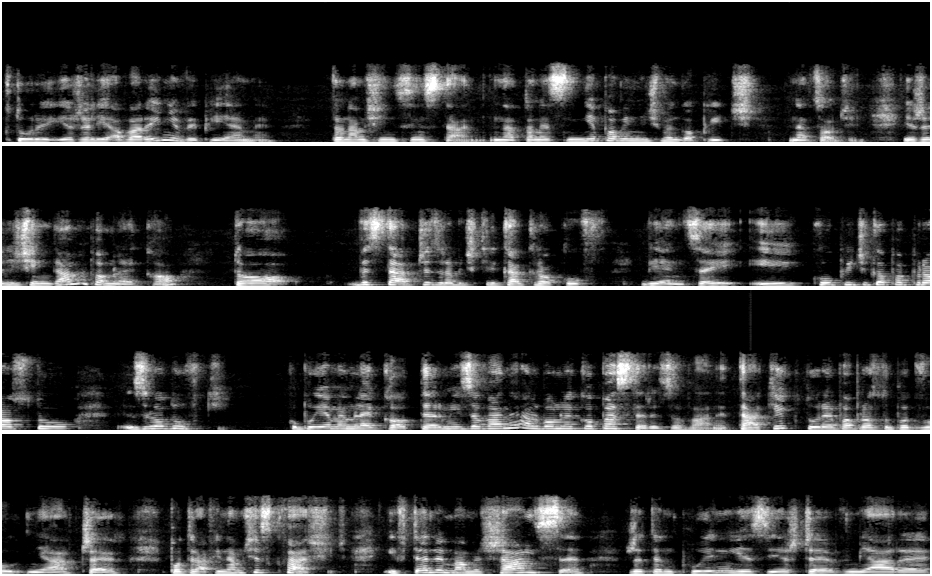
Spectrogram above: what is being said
który jeżeli awaryjnie wypijemy, to nam się nic nie stanie. Natomiast nie powinniśmy go pić na co dzień. Jeżeli sięgamy po mleko, to wystarczy zrobić kilka kroków więcej i kupić go po prostu z lodówki kupujemy mleko termizowane albo mleko pasteryzowane. Takie, które po prostu po dwóch dniach, trzech potrafi nam się skwasić. I wtedy mamy szansę, że ten płyn jest jeszcze w miarę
